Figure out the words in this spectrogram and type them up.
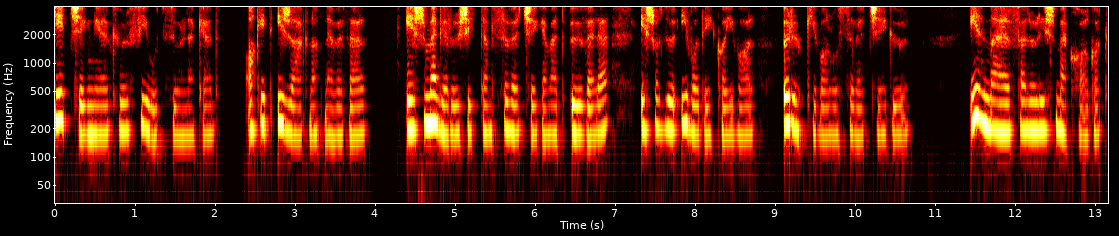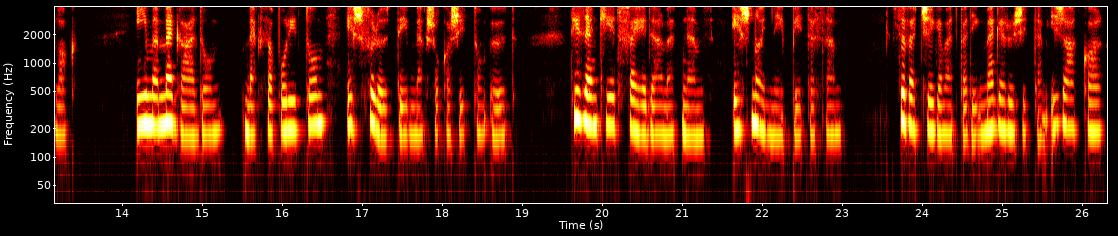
kétség nélkül fiút szül neked, akit Izsáknak nevezel, és megerősítem szövetségemet ővele és az ő ivadékaival, örökkivaló szövetségül. Izmael felől is meghallgatlak. Íme megáldom, megszaporítom, és fölöttébb megsokasítom őt. Tizenkét fejedelmet nemz, és nagy néppé teszem. Szövetségemet pedig megerősítem Izsákkal,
